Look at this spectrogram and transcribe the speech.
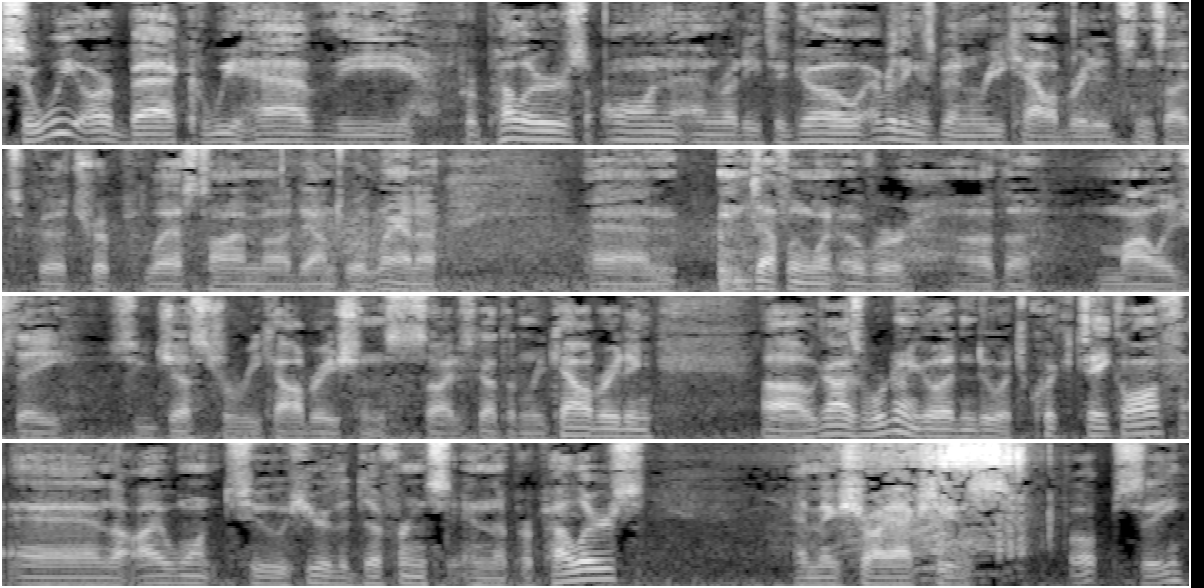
so we are back. We have the propellers on and ready to go. Everything's been recalibrated since I took a trip last time uh, down to Atlanta and definitely went over uh, the mileage they suggest for recalibrations. So I just got them recalibrating. Uh, guys, we're going to go ahead and do a quick takeoff, and I want to hear the difference in the propellers and make sure I actually. Oh, see,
